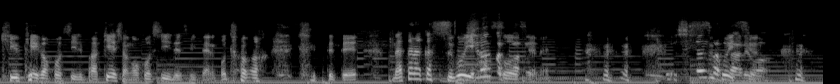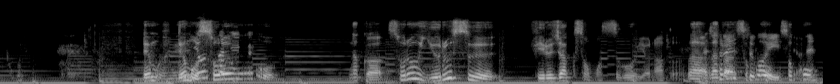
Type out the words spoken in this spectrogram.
休憩が欲しい、バケーションが欲しいですみたいなことを 言ってて、なかなかすごい発想ですよね。うん。知らんかった、あれは。でも、ねでもそれ四を、なんか、それを許すフィル・ジャクソンもすごいよなと。だからそれすごいですよね。そこ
